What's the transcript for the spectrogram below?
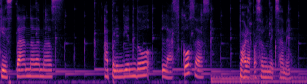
que están nada más aprendiendo las cosas para pasar un examen,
